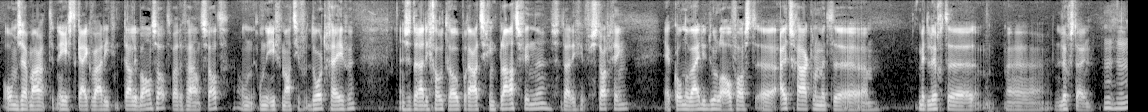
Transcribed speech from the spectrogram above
Om zeg maar ten eerste te kijken waar die Taliban zat, waar de vijand zat. Om, om die informatie door te geven. En zodra die grotere operatie ging plaatsvinden, zodra die van start ging, ja, konden wij die doelen alvast eh, uitschakelen met, eh, met lucht, eh, luchtsteun. Mhm.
